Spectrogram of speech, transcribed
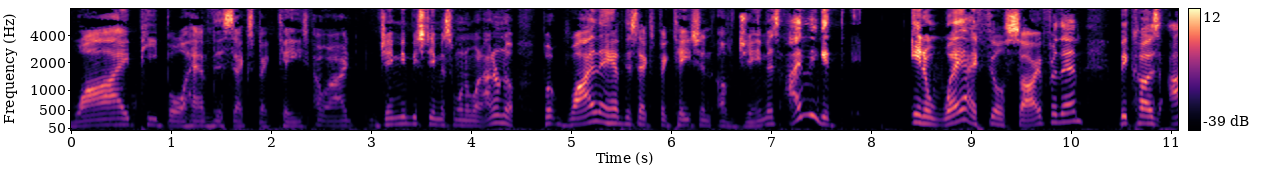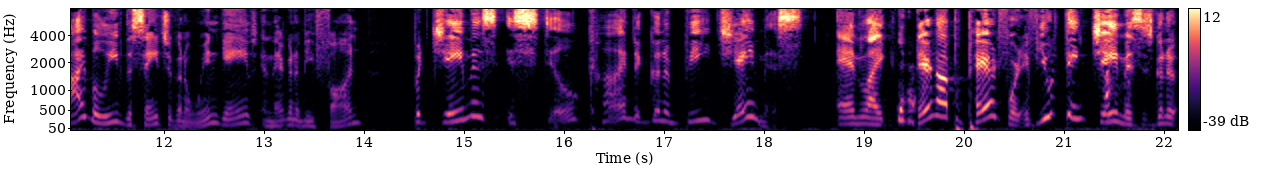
why people have this expectation. Oh, I, Jamie Beach Jameis one on one. I don't know, but why they have this expectation of Jameis? I think it, in a way, I feel sorry for them because I believe the Saints are going to win games and they're going to be fun. But Jameis is still kind of going to be Jameis. And, like, yeah. they're not prepared for it. If you think Jameis is going to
